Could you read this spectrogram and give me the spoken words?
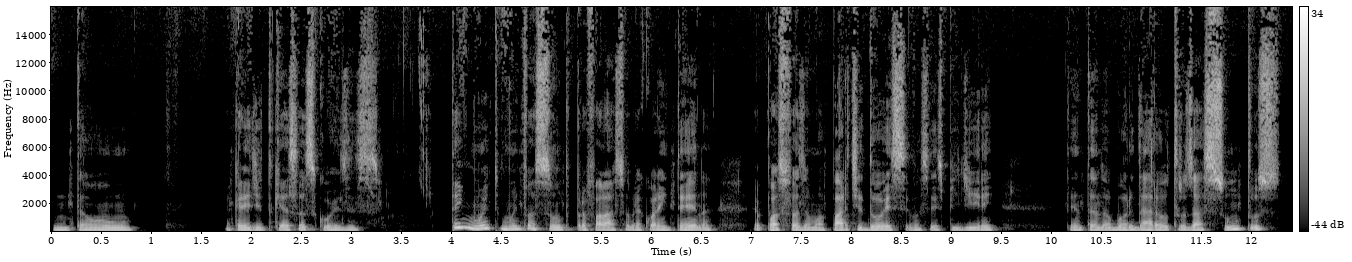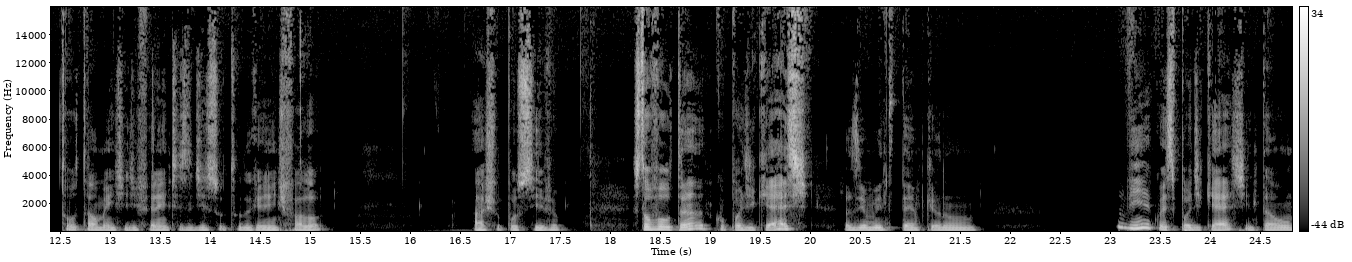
Então, acredito que essas coisas. Tem muito, muito assunto para falar sobre a quarentena. Eu posso fazer uma parte 2 se vocês pedirem, tentando abordar outros assuntos totalmente diferentes disso tudo que a gente falou. Acho possível. Estou voltando com o podcast. Fazia muito tempo que eu não, não vinha com esse podcast, então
